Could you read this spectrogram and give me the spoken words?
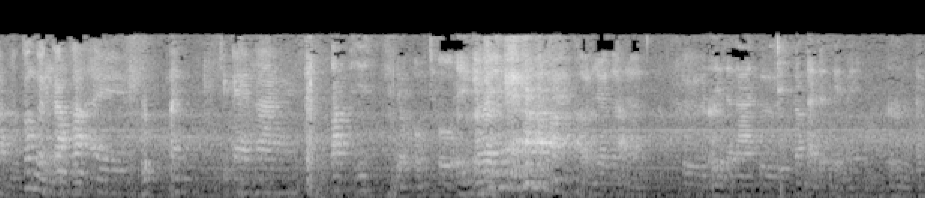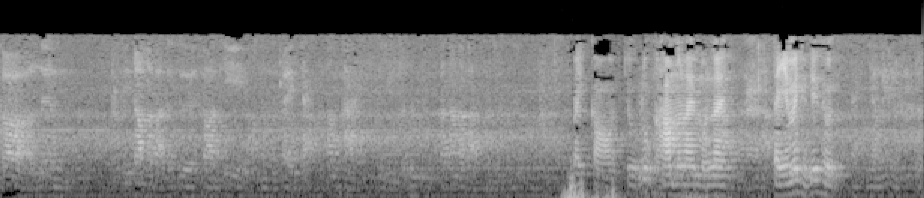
ครับก็เหมือนกับพระไอ้ชิแกนางตัดที่เดี๋ยวผมโชว์เองขออนุญาตนะคือเจตนาคือตั้งแต่จะเสร็จไหมแล้วก็เริ่มที่ต้องระบาดก็คือตอนที่มันไปจับต้องกายก็ต้องระบาดไปก่อจูลูกคำอะไรหมดเลย แต่ยังไม่ถึงที่สุดยังไม่ถึงที่สุด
